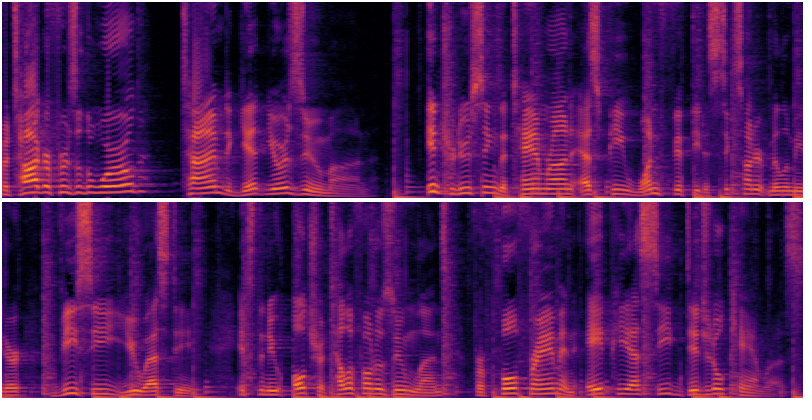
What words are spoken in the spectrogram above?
Photographers of the world, time to get your zoom on. Introducing the Tamron SP 150 to 600 millimeter VC USD. It's the new ultra telephoto zoom lens for full frame and APS-C digital cameras.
